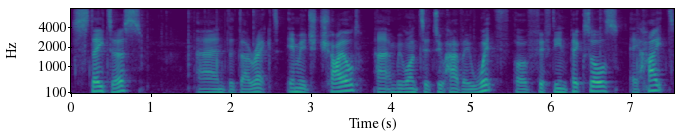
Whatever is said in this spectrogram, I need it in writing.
status and the direct image child and we want it to have a width of 15 pixels, a height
